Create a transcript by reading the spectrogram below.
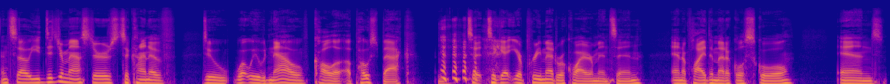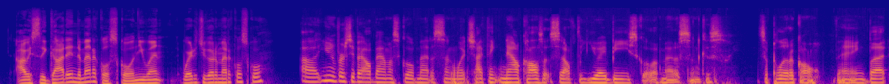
And so you did your master's to kind of do what we would now call a, a post-bac to, to get your pre med requirements in and applied to medical school and obviously got into medical school. And you went, where did you go to medical school? Uh, University of Alabama School of Medicine, which I think now calls itself the UAB School of Medicine because it's a political thing. But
